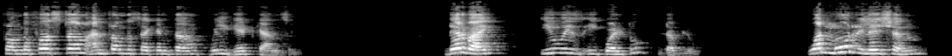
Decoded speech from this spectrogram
from the first term and from the second term will get cancelled. Thereby u is equal to w. One more relation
